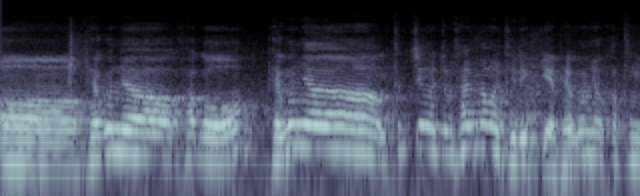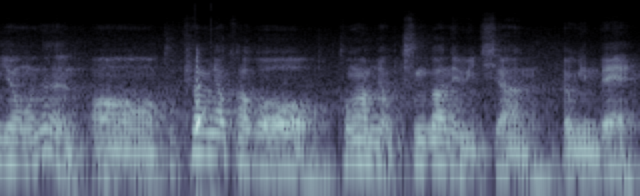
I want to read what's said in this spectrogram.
어, 백운역하고 백운역 특징을 좀 설명을 드릴게요. 백운역 같은 경우는 어, 부평역하고 동암역 중간에 위치한 역인데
